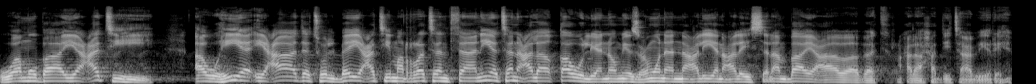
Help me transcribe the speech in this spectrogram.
ومبايعته أو هي إعادة البيعة مرة ثانية على قول لأنهم يزعمون أن عليا عليه السلام بايع أبا بكر على حد تعبيرهم.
